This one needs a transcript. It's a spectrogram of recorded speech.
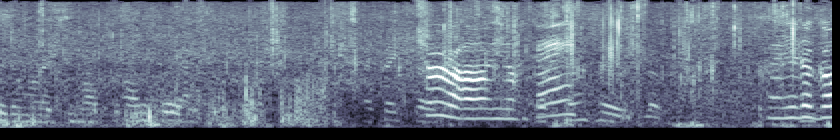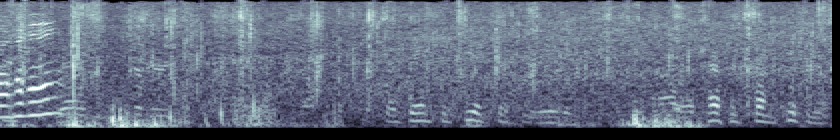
Actually, don't worry too much. Honestly, I, think. Sure, are you okay? Ready to go home? there's sugars. I don't feel cookie really. Uh, the perfect fun cookies.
